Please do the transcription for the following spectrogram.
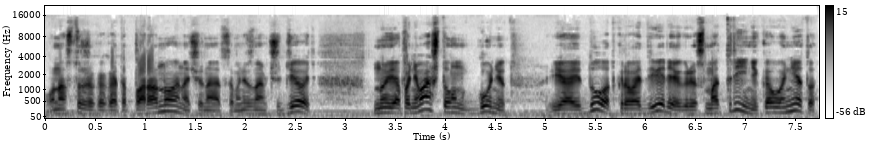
у нас тоже какая-то паранойя начинается, мы не знаем, что делать. Но я понимаю, что он гонит. Я иду, открывать дверь, я говорю, смотри, никого нету.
